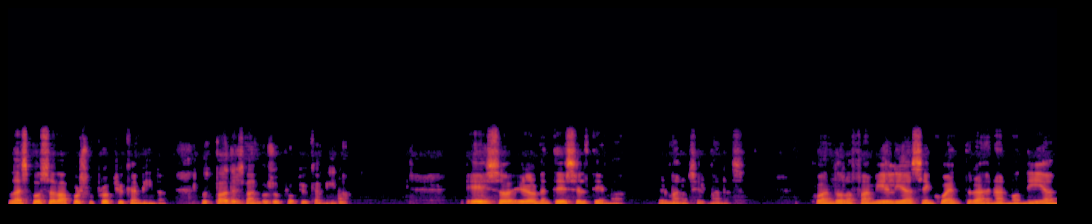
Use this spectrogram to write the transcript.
La esposa va por su propio camino. Los padres van por su propio camino. Eso realmente es el tema. hermanos y hermanas. Cuando la familia se encuentra en armonía,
